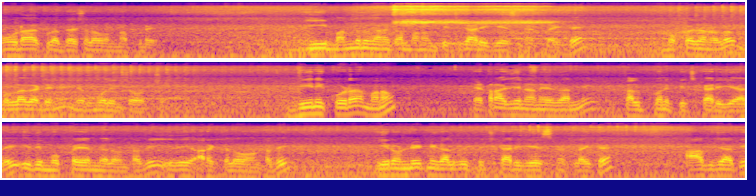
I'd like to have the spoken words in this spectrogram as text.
మూడాకుల దశలో ఉన్నప్పుడే ఈ మందును కనుక మనం పిచికారీ చేసినట్లయితే మొక్కజొన్నలో ముళ్ళగడ్డిని నిర్మూలించవచ్చు. దీనికి కూడా మనం ఎట్రాజిన్ అనే దాన్ని కలుపుకొని పిచికారీ చేయాలి. ఇది ముప్పై ఎంఎల్ ఉంటుంది. ఇది అరకిలో ఉంటుంది. ఈ రెండింటిని కలిపి పిచికారీ చేసినట్లయితే ఆకుజాతి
